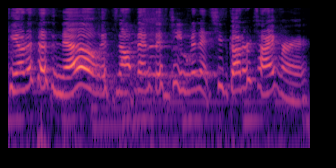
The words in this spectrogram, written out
Fiona says no, it's not been 15 minutes. She's got her timer.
